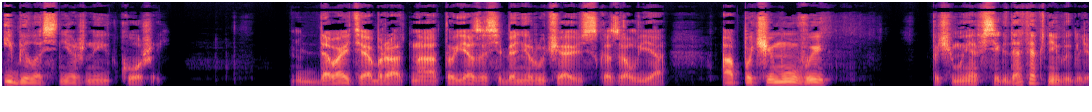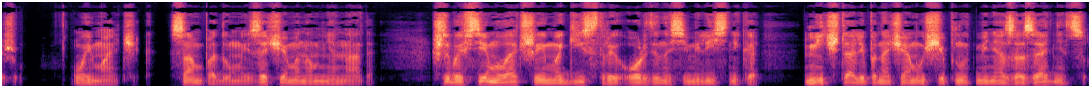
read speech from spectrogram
и белоснежной кожей. «Давайте обратно, а то я за себя не ручаюсь», — сказал я. «А почему вы...» «Почему я всегда так не выгляжу?» «Ой, мальчик, сам подумай, зачем оно мне надо? Чтобы все младшие магистры Ордена Семилистника мечтали по ночам ущипнуть меня за задницу?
